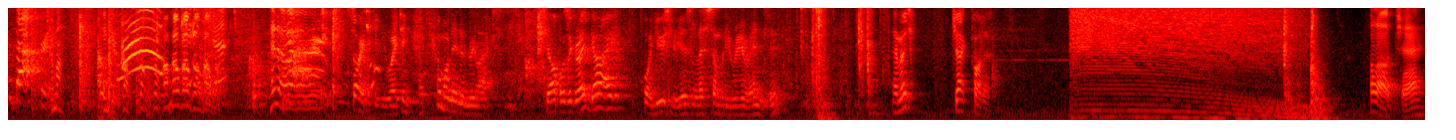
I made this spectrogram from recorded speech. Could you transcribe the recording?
the bathroom? Come on. In here. Go, go, go, go, go, go, go. Hello. Sorry to keep you waiting. Come on in and relax. Sharp was a great guy. Well, usually is, unless somebody rear ends it. Emmett, Jack Potter. Hello, Jack.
